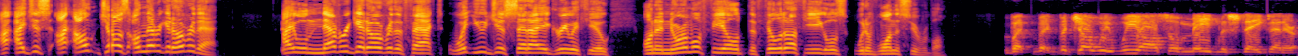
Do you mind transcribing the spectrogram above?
I, I just, I, I'll, Jaws, I'll never get over that. I will never get over the fact what you just said. I agree with you. On a normal field, the Philadelphia Eagles would have won the Super Bowl. But but but Joe, we we also made mistakes that are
